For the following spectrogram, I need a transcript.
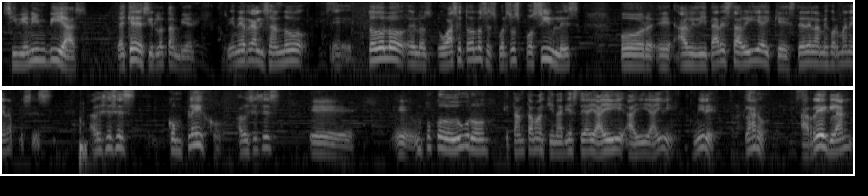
si bien en vías, y hay que decirlo también, pues, viene realizando eh, todo lo, eh, los, o hace todos los esfuerzos posibles por habilitar esta vía y que esté de la mejor manera, pues es, a veces es complejo, a veces es eh, eh, un poco duro que tanta maquinaria esté ahí, ahí, ahí. Mire, claro, arreglan,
